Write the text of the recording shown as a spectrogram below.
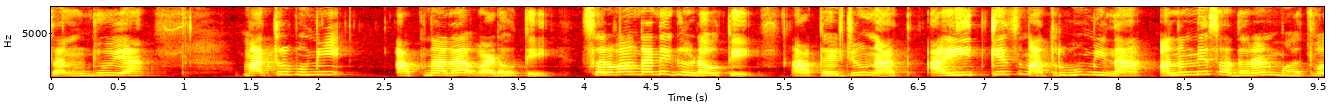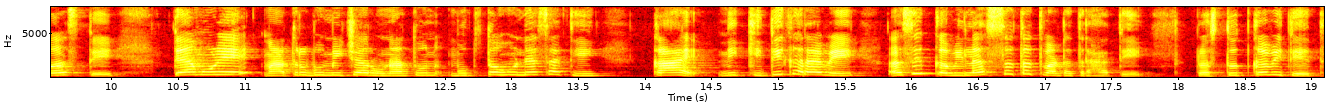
जाणून घेऊया. मातृभूमी आपणाला वाढवते सर्वांगाने घडवते. आपल्या जीवनात आई इतकेच मातृभूमीला अनन्यसाधारण महत्त्व असते. त्यामुळे मातृभूमीच्या ऋणातून मुक्त होण्यासाठी काय नि किती करावे असे कवीला सतत वाटत राहते. प्रस्तुत कवितेत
